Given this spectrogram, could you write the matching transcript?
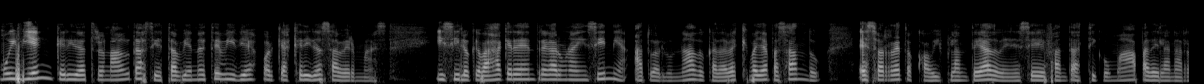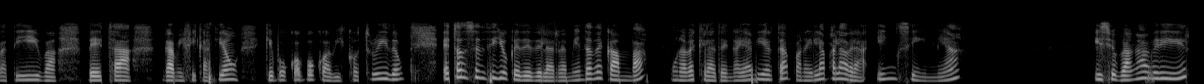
Muy bien, querido astronauta, si estás viendo este vídeo es porque has querido saber más. Y si lo que vas a querer es entregar una insignia a tu alumnado cada vez que vaya pasando esos retos que habéis planteado en ese fantástico mapa de la narrativa, de esta gamificación que poco a poco habéis construido, es tan sencillo que desde la herramienta de Canva, una vez que la tengáis abierta, ponéis la palabra insignia y se os van a abrir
